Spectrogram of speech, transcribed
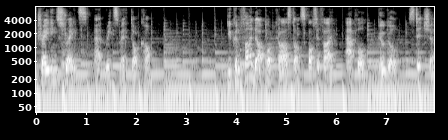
tradingstraits at reedsmith.com. You can find our podcast on Spotify, Apple, Google, Stitcher,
